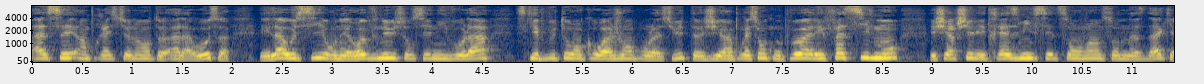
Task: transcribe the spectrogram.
assez impressionnante à la hausse. Et là aussi, on est revenu sur ces niveaux-là, ce qui est plutôt encourageant pour la suite. J'ai l'impression qu'on peut aller facilement et chercher les 13 720 sur le Nasdaq.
